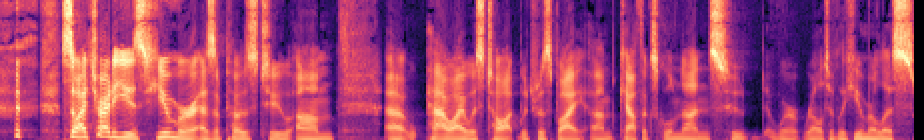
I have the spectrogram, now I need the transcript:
so I try to use humor as opposed to, um, uh, how I was taught, which was by um, Catholic school nuns who were relatively humorless.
